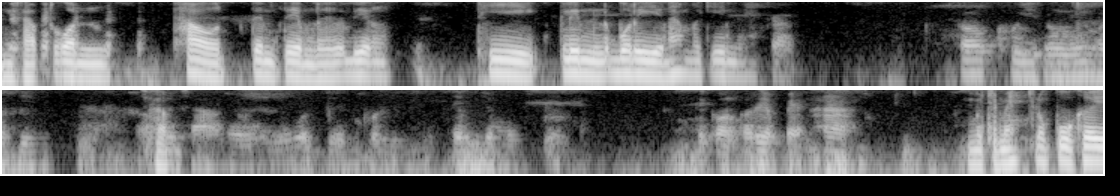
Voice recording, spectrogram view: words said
นี่ครับ ทุกคนเข้าเต็มเต็มๆเลยเรียงที่กลิ่นบุหรี่นะเมื่อกี้นี่ก็คุยตรงนี้เมื่อกี้ครับเมื่อเช้าเนี่ยโอ้โหตื่นพอดีเต็มจมูกเลยแต่ก่อนเขาเรียกแปดห้าไม่ใช่ไหมหลวงปู่เคย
